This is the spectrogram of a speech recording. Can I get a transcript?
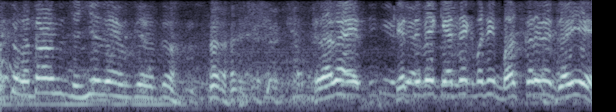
રસ્તો બતાવો જઈએ જ એમ કે દાદા એ કેશુભાઈ છે કે પછી બસ કરીને જઈએ.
